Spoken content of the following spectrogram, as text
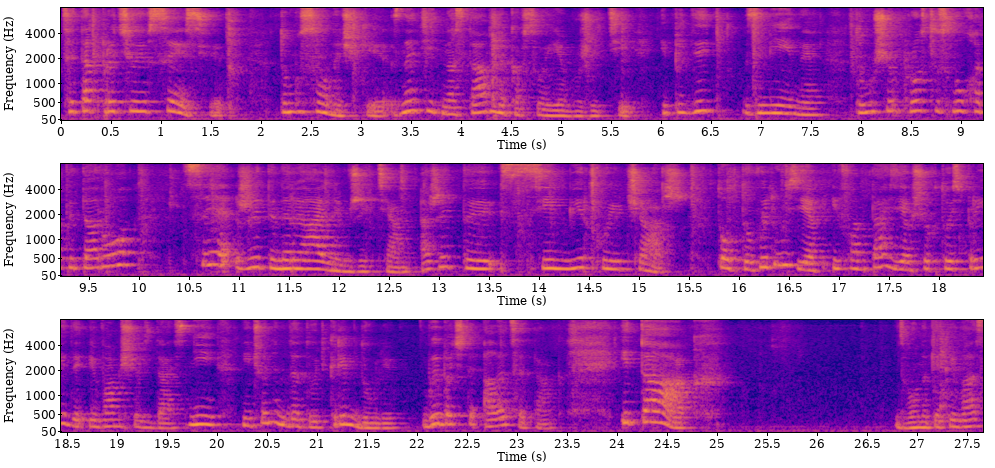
Це так працює Всесвіт. Тому, сонечки, знайдіть наставника в своєму житті і підіть зміни. Тому що просто слухати Таро це жити не реальним життям, а жити з сіміркою чаш. Тобто в ілюзіях і фантазіях, що хтось прийде і вам щось дасть. Ні, нічого не дадуть, крім дулі. Вибачте, але це так. І так, дзвоник, який вас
